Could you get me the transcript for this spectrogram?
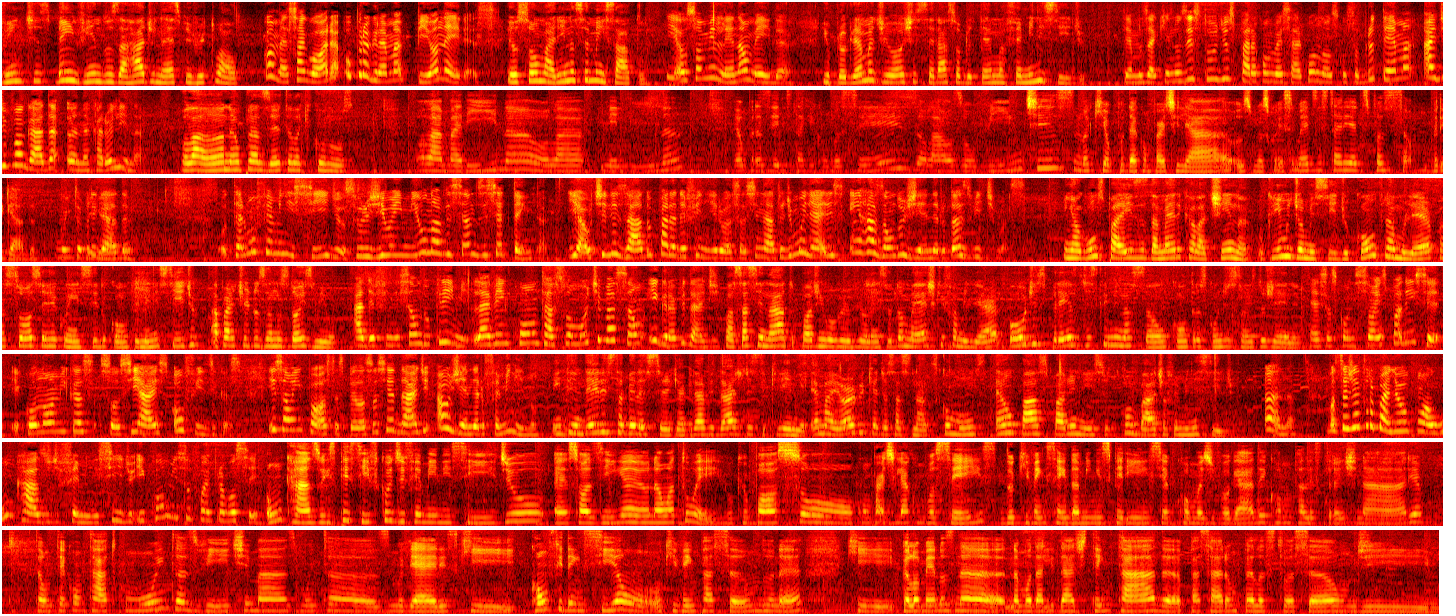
Ouvintes, bem-vindos à Rádio Nesp Virtual. Começa agora o programa Pioneiras. Eu sou Marina Semensato. E eu sou Milena Almeida. E o programa de hoje será sobre o tema feminicídio. Temos aqui nos estúdios para conversar conosco sobre o tema a advogada Ana Carolina. Olá, Ana, é um prazer tê-la aqui conosco. Olá, Marina. Olá, Melina. É um prazer estar aqui com vocês. Olá aos ouvintes. No que eu puder compartilhar os meus conhecimentos, estaria à disposição. Obrigada. Muito obrigada. obrigada. O termo feminicídio surgiu em 1970 e é utilizado para definir o assassinato de mulheres em razão do gênero das vítimas. Em alguns países da América Latina, o crime de homicídio contra a mulher passou a ser reconhecido como feminicídio a partir dos anos 2000. A definição do crime leva em conta a sua motivação e gravidade. O assassinato pode envolver violência doméstica e familiar ou desprezo e discriminação contra as condições do gênero. Essas condições podem ser econômicas, sociais ou físicas e são impostas pela sociedade ao gênero feminino. Entender e estabelecer que a gravidade desse crime é maior do que a de assassinatos comuns é um passo para o início do combate ao feminicídio. Ana, você já trabalhou com algum caso de feminicídio e como isso foi para você? Um caso específico de feminicídio, é, sozinha eu não atuei. O que eu posso compartilhar com vocês do que vem sendo a minha experiência como advogada e como palestrante na área. Então, ter contato com muitas vítimas, muitas mulheres que confidenciam o que vem passando, né? Que, pelo menos na, na modalidade tentada, passaram pela situação de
